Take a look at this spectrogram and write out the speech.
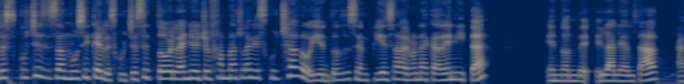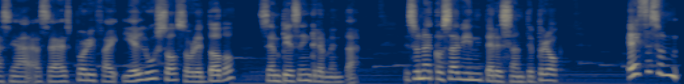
tú escuchas esa música y la escuchaste todo el año, yo jamás la había escuchado y entonces empieza a haber una cadenita en donde la lealtad hacia, hacia Spotify y el uso, sobre todo, se empieza a incrementar. Es una cosa bien interesante, pero ese, es un,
